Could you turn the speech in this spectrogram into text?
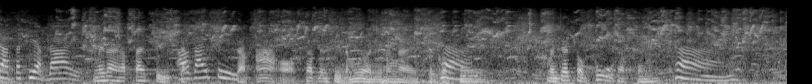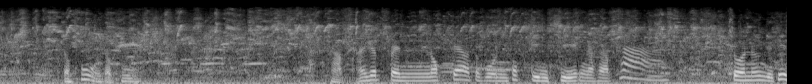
จับตะเกียบได้ ไม่ได้ครับใต้ปีกเอาได้ปีก จับอ้าออกถ้าเป็นสีน้ำเงินข้างในเป็นตัวค่ะผู้มันจะตัวผู้ครับตัวนี้ค่ะ ตัวผู้ตัวผู้ ครับ อันนี้จะเป็นนกแก้วตระกูลพวกกินชีกนะครับ ค่ะ ตัวหนึ่งอยู่ที่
